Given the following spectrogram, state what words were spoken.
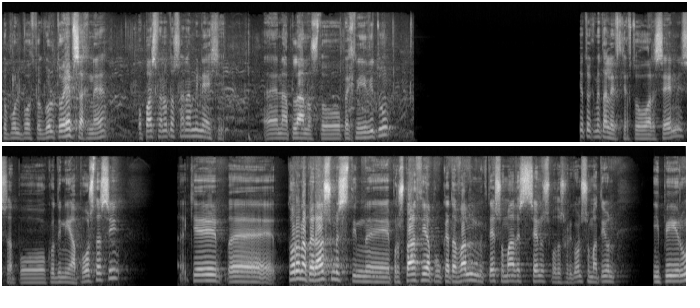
το πολυπόθητο γκολ, το έψαχνε. Ο ΠΑΣ φαινόταν σαν να μην έχει ένα πλάνο στο παιχνίδι του. Και το εκμεταλλεύτηκε αυτό ο Αρσένης από κοντινή απόσταση. Ε, Και ε, τώρα να περάσουμε στην ε, προσπάθεια που καταβάλουν οι μεικτές ομάδες της Ένωσης Ποδοσφαιρικών Σωματείων Υπήρου.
